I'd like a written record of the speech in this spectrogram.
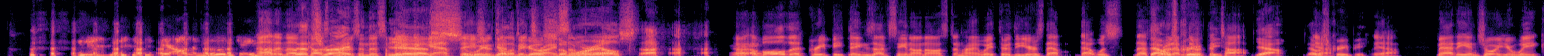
They're on the move, Jason. Not enough That's customers right. in this abandoned yes, gas station. We've got so let to me go try somewhere, else. else. uh, of all the creepy things I've seen on Austin Highway through the years, that that was that's that right was up creepy. there at the top. Yeah, that yeah. was creepy. Yeah, Maddy, enjoy your week.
